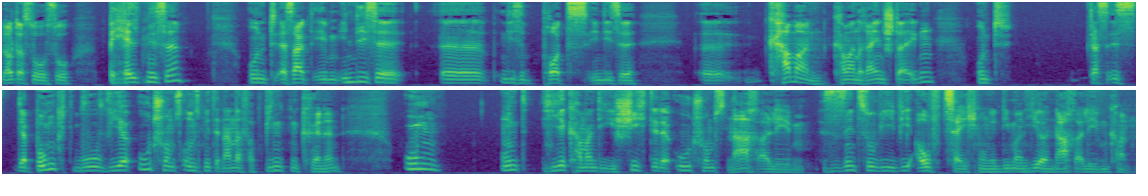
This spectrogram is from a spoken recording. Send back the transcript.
lauter so, so Behältnisse. Und er sagt eben, in diese, äh, in diese Pots, in diese äh, Kammern kann man reinsteigen und das ist der Punkt, wo wir Utroms uns miteinander verbinden können, um und hier kann man die Geschichte der Utroms nacherleben. Es sind so wie, wie Aufzeichnungen, die man hier nacherleben kann.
